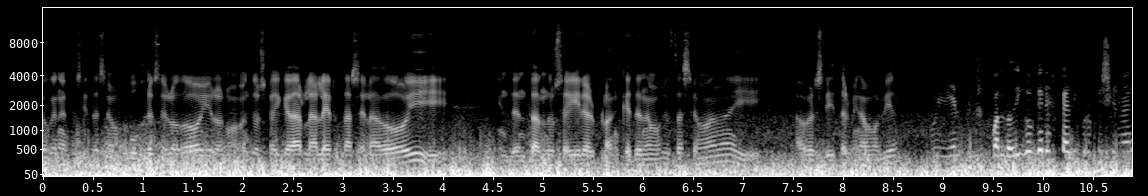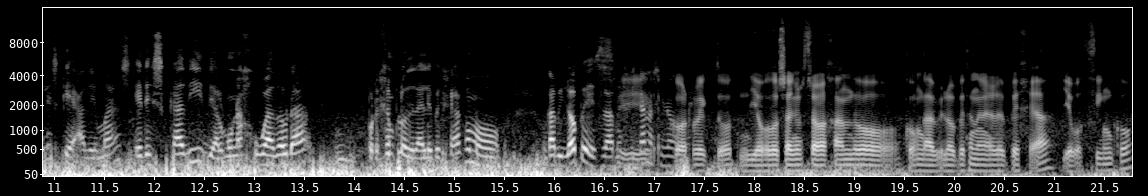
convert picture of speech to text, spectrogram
veo que necesitas empuje se lo doy, en los momentos que hay que darle alerta se la doy y intentando seguir el plan que tenemos esta semana y a ver si terminamos bien bien. Cuando digo que eres Cadi profesional es que además eres Cadi de alguna jugadora, por ejemplo, de la LPGA como Gaby López, la mexicana. correcto. Llevo dos años trabajando con Gaby López en el LPGA, llevo cinco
